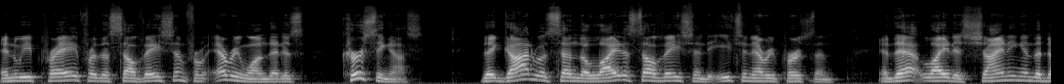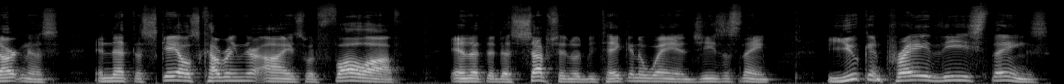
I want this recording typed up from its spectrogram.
And we pray for the salvation from everyone that is cursing us that God would send the light of salvation to each and every person, and that light is shining in the darkness, and that the scales covering their eyes would fall off, and that the deception would be taken away in Jesus' name. You can pray these things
